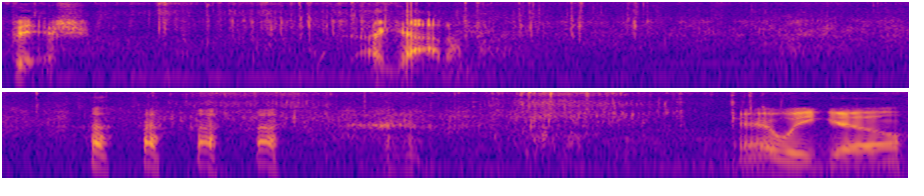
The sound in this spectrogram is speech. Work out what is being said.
Fish. I got him. there we go.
